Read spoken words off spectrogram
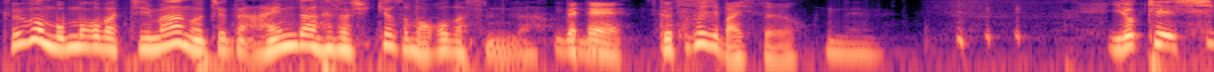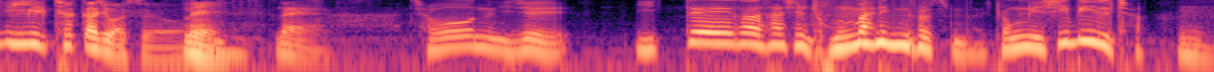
그건 못 먹어봤지만 어쨌든 아임당에서 시켜서 먹어봤습니다. 네. 그 소세지 맛있어요. 네. 이렇게 12일차까지 왔어요. 네. 네. 저는 이제 이때가 사실 정말 힘들었습니다. 격리 12일차. 음.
